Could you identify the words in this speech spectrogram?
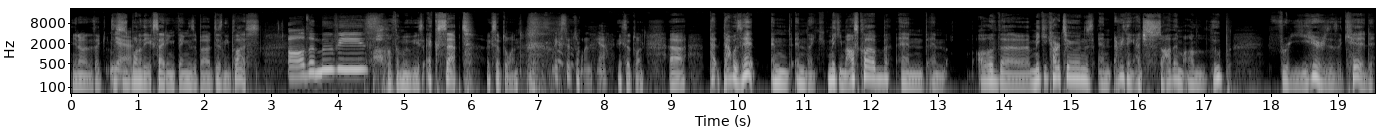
You know, it's like this Yeah. is one of the exciting things about Disney Plus. All the movies All of the movies except except one, except one. Yeah. except one. Uh, that that was it, and and like Mickey Mouse Club and and all of the Mickey cartoons and everything. I just saw them on loop for years as a kid,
